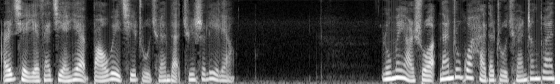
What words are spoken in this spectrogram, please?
而且也在检验保卫其主权的军事力量。”卢梅尔说：“南中国海的主权争端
